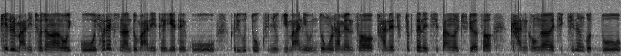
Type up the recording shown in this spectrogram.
피를 많이 저장하고 있고 혈액순환도 많이 되게 되고 그리고 또 근육이 많이 운동을 하면서 간에 축적되는 지방을 줄여서 간 건강을 지키는 것도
